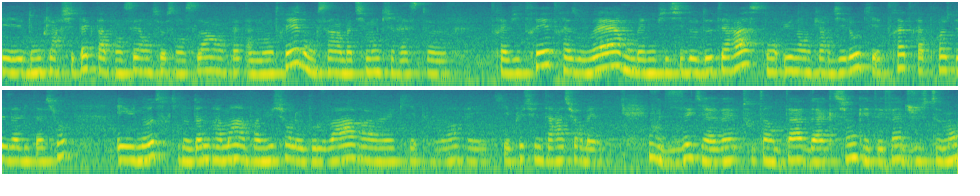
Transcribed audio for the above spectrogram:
Et donc l'architecte a pensé en ce sens-là en fait à le montrer. Donc c'est un bâtiment qui reste euh, très vitré, très ouvert. On bénéficie de deux terrasses, dont une en cœur d'îlot qui est très très proche des habitations et une autre qui nous donne vraiment un point de vue sur le boulevard euh, qui est plus nord et qui est plus une terrasse urbaine. Vous disiez qu'il y avait tout un tas d'actions qui étaient faites justement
